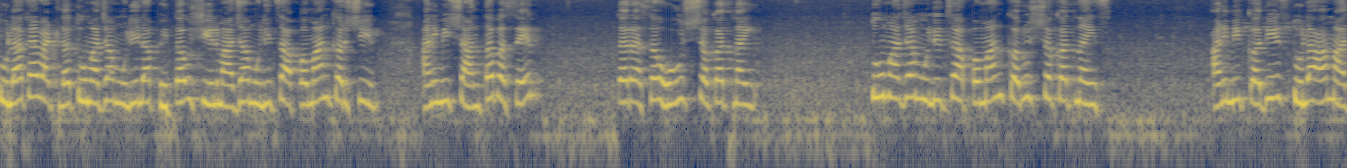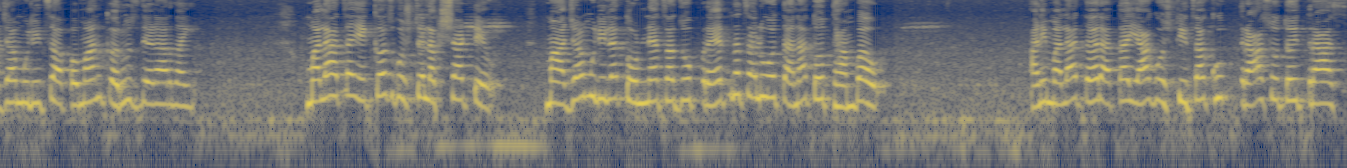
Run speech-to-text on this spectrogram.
तुला काय वाटलं? तू माझ्या मुलीला फितवशील माझ्या मुलीचा अपमान करशील आणि मी शांत बसेल तर असं होऊच शकत नाही. तू माझ्या मुलीचा अपमान करूच शकत नाहीस आणि मी कधीच तुला माझ्या मुलीचा अपमान करूच देणार नाही. मला आता एकच गोष्ट लक्षात ठेव. माझ्या मुलीला तोडण्याचा जो प्रयत्न चालू होता ना तो थांबव. आणि मला तर आता या गोष्टीचा खूप त्रास होतोय त्रास.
